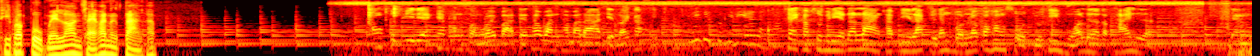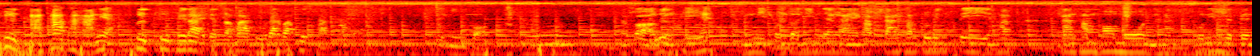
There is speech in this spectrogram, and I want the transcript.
ที่เพาะปลูกเมลอนสายพันธุ์ต่างๆ ครับห้องซูพีเรียแค่พันสองบาท แต่ถ้าวันธรรมดา790นี่คือซูเปอร์เรียนเหรอคะ ใช่ครับซูพีเนียด้านล่างครับดีลักอยู่ด้านบนแล้วก็ห้องสูตรอยู่ที่หัวเรือกับท้ายเรือ อย่างพืชขาดธาตุอาหารเนี่ยพืชพูดไม่ได้แต่สามารถดูได้ว่าพืชขาดอะไรจะมีบอกแล้วก็เรื่องพีเต่อดินยังไงครับ การทำจุลินทรีย์นะครับ การทำฮอร์โมนนะครับพวนี้จะเป็น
